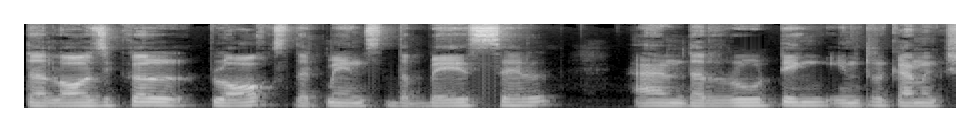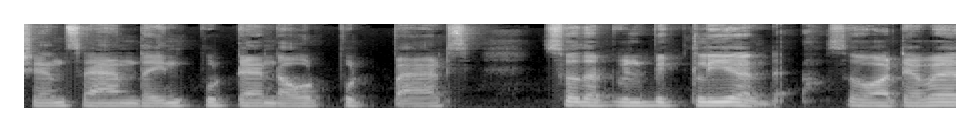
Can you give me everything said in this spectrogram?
the logical blocks that means the base cell and the routing interconnections and the input and output pads so that will be cleared. So whatever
